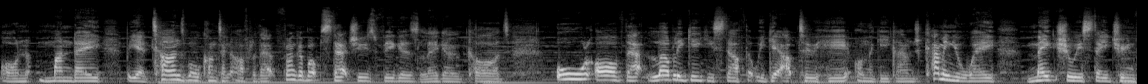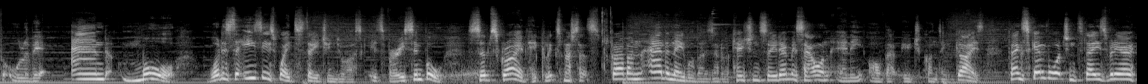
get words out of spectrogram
on Monday. But yeah, tons more content after that. Funko Pop statues, figures, Lego, cards, all of that lovely geeky stuff that we get up to here on the Geek Lounge coming your way. Make sure you stay tuned for all of it and more. What is the easiest way to stay tuned, you ask? It's very simple. Subscribe, hit click, smash that subscribe button, and enable those notifications so you don't miss out on any of that future content. Guys, thanks again for watching today's video,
